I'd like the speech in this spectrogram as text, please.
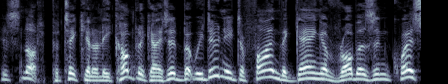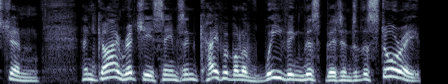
It's not particularly complicated, but we do need to find the gang of robbers in question. And Guy Ritchie seems incapable of weaving this bit into the story.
